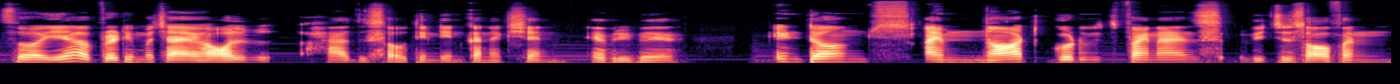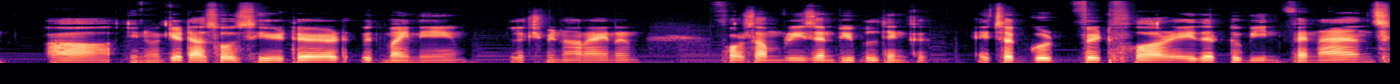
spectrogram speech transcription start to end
So yeah, pretty much I all have the South Indian connection everywhere. In terms, I'm not good with finance, which is often uh, you know get associated with my name, Lakshmi Narayanan. For some reason, people think it's a good fit for either to be in finance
